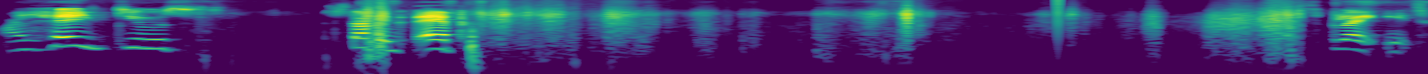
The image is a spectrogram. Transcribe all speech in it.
I hate you. Stop it, app. Let's play it.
